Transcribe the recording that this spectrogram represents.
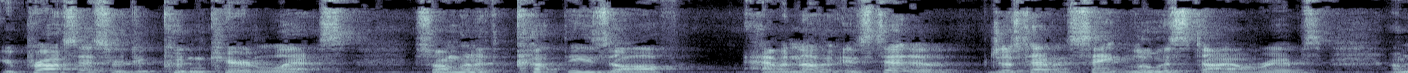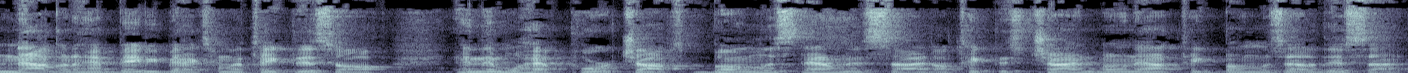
Your processor couldn't care less. So I'm gonna cut these off, have another, instead of just having St. Louis style ribs, I'm now gonna have baby backs when I take this off, and then we'll have pork chops boneless down this side. I'll take this chine bone out, take boneless out of this side.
